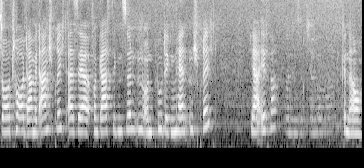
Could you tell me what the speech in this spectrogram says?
Danton damit anspricht, als er von garstigen Sünden und blutigen Händen spricht? Ja, Eva? Von den September. Genau.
